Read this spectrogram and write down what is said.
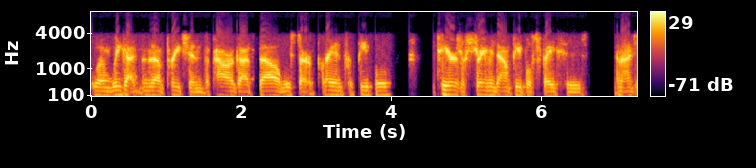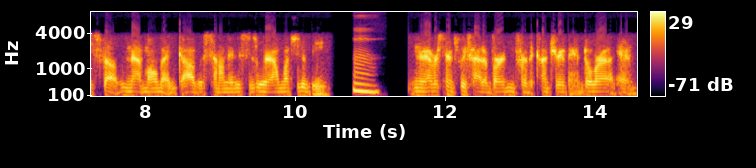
when we got done preaching, the power of God fell, and we started praying for people. Tears were streaming down people's faces, and I just felt in that moment God was telling me, "This is where I want you to be." Mm. You know, ever since we've had a burden for the country of Andorra, and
